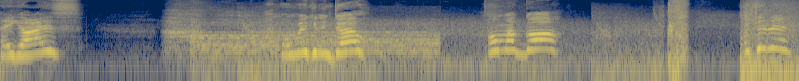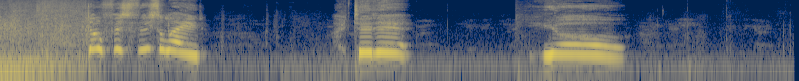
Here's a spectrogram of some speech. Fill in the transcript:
Hey guys, I'm awakening dough. Oh my god, I did it! Dough Fusillade! I did it!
